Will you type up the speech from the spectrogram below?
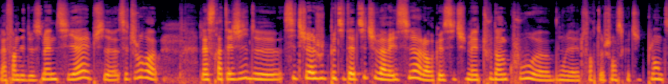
La fin des deux semaines, t'y es. Et puis, euh, c'est toujours. euh, la stratégie de si tu ajoutes petit à petit, tu vas réussir, alors que si tu mets tout d'un coup, euh, il y a de fortes chances que tu te plantes.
